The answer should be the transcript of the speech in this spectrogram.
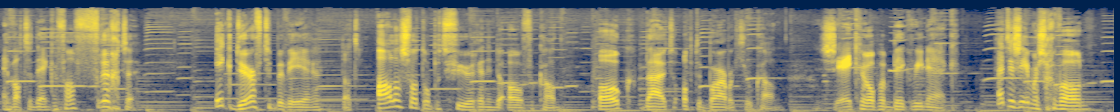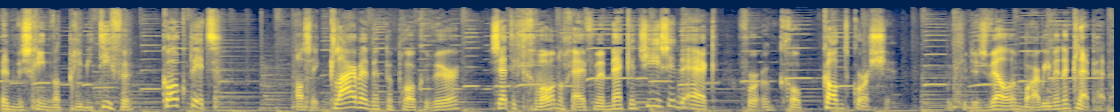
en wat te denken van vruchten. Ik durf te beweren dat alles wat op het vuur en in de oven kan, ook buiten op de barbecue kan. Zeker op een Big Green Egg. Het is immers gewoon een misschien wat primitieve kookpit. Als ik klaar ben met mijn procureur, zet ik gewoon nog even mijn mac and cheese in de egg voor een krokant korstje. Moet je dus wel een Barbie met een klep hebben.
